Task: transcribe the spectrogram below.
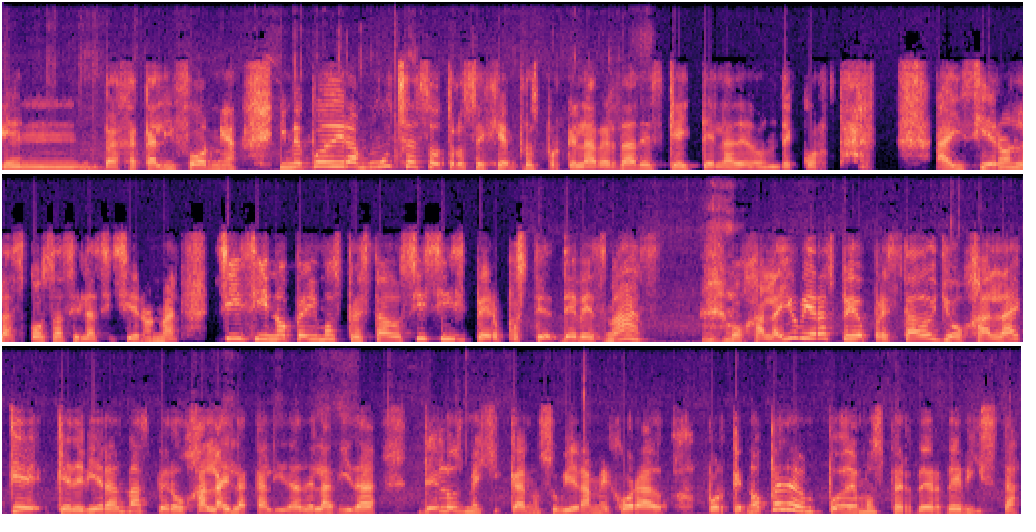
en Baja California y me puedo ir a muchos otros ejemplos porque la verdad es que hay tela de dónde cortar. Ahí hicieron las cosas y las hicieron mal. Sí, sí, no pedimos prestado, sí, sí, pero pues te debes más. Ojalá y hubieras pedido prestado y ojalá que, que debieras más, pero ojalá y la calidad de la vida de los mexicanos hubiera mejorado, porque no podemos perder de vista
